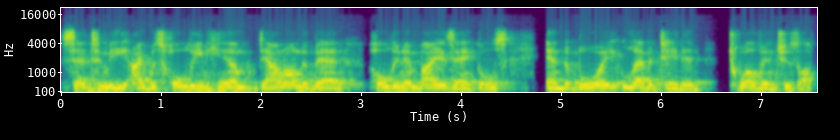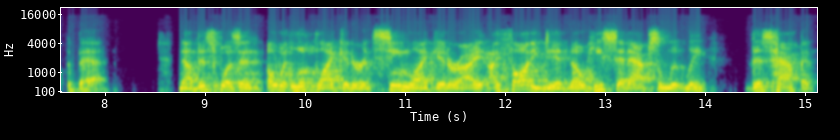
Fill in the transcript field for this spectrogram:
said to me, I was holding him down on the bed, holding him by his ankles and the boy levitated 12 inches off the bed. Now, this wasn't, oh, it looked like it or it seemed like it or I, I thought he did. No, he said absolutely this happened.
